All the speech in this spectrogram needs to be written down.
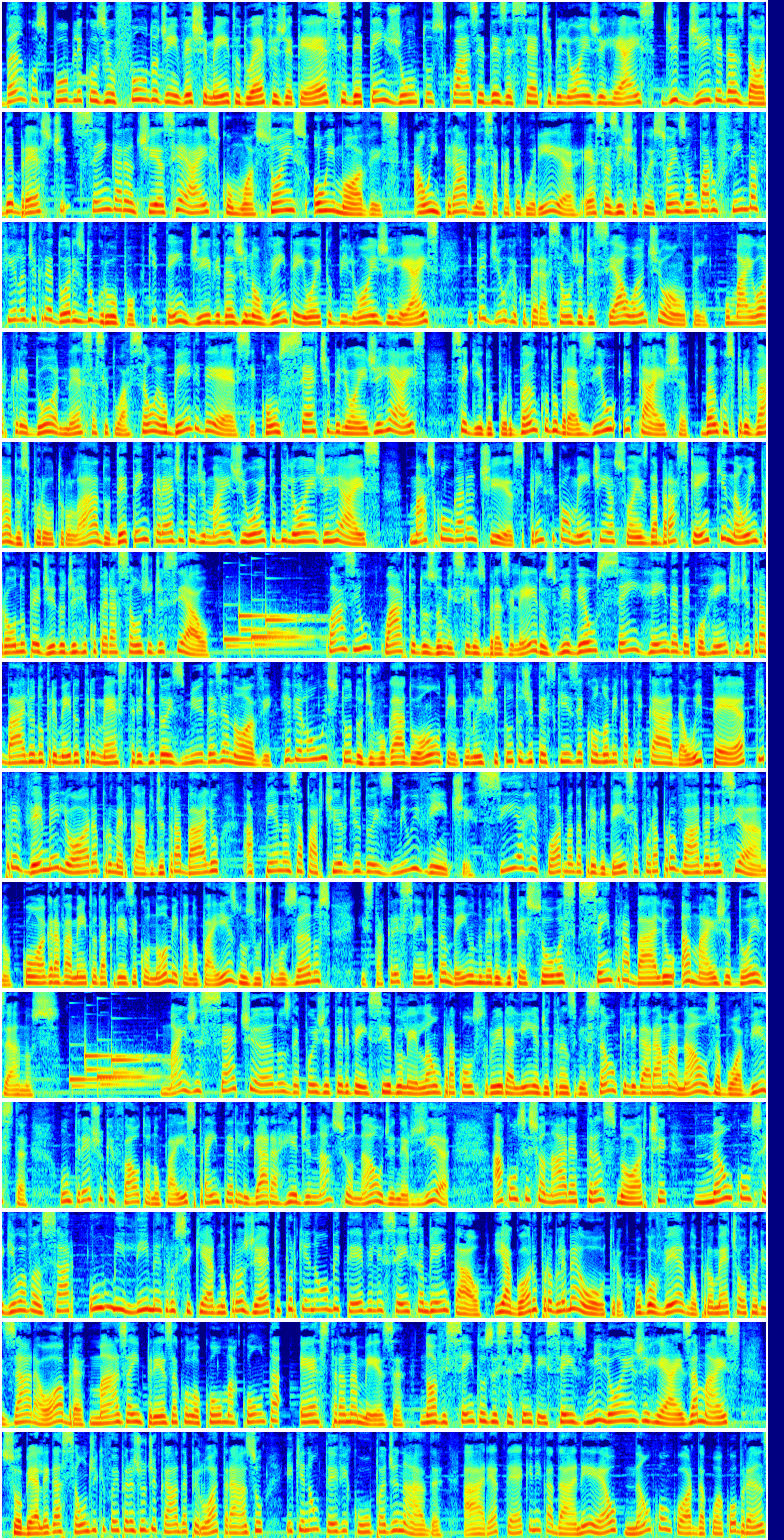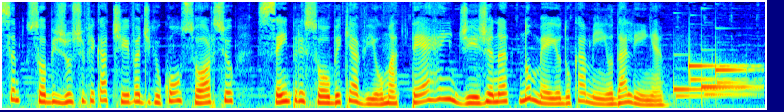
Bancos públicos e o Fundo de Investimento do FGTS detêm juntos quase 17 bilhões de reais de dívidas da Odebrecht sem garantias reais, como ações ou imóveis. Ao entrar nessa categoria, essas instituições vão para o fim da fila de credores do grupo, que tem dívidas de 98 bilhões de reais e pediu recuperação judicial anteontem. O maior credor nessa situação é o BNDES, com 7 bilhões de reais, seguido por Banco do Brasil e Caixa. Bancos privados, por outro lado, detêm crédito de mais de 8 bilhões de reais, mas com garantias, principalmente em ações da Braskem, que não entrou no pedido de recuperação judicial quase um quarto dos domicílios brasileiros viveu sem renda decorrente de trabalho no primeiro trimestre de 2019, revelou um estudo divulgado ontem pelo Instituto de Pesquisa Econômica Aplicada, o IPEA, que prevê melhora para o mercado de trabalho apenas a partir de 2020, se a reforma da Previdência for aprovada nesse ano. Com o agravamento da crise econômica no país nos últimos anos, está crescendo também o número de pessoas sem trabalho há mais de dois anos. Mais de sete anos depois de ter vencido o leilão para construir a linha de transmissão que ligará Manaus a Boa Vista, um trecho que falta no país para interligar a rede nacional de energia, a concessionária Transnorte não conseguiu avançar um milímetro sequer no projeto porque não obteve licença ambiental. E agora o problema é outro. O governo promete autorizar a obra, mas a empresa colocou uma conta extra na mesa: 966 milhões de reais a mais, sob a alegação de que foi prejudicada pelo atraso e que não teve culpa de nada. A área técnica da ANEEL não concorda com a cobrança, sob justificativa de que o consórcio sempre soube que havia uma terra indígena no meio do caminho da linha.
